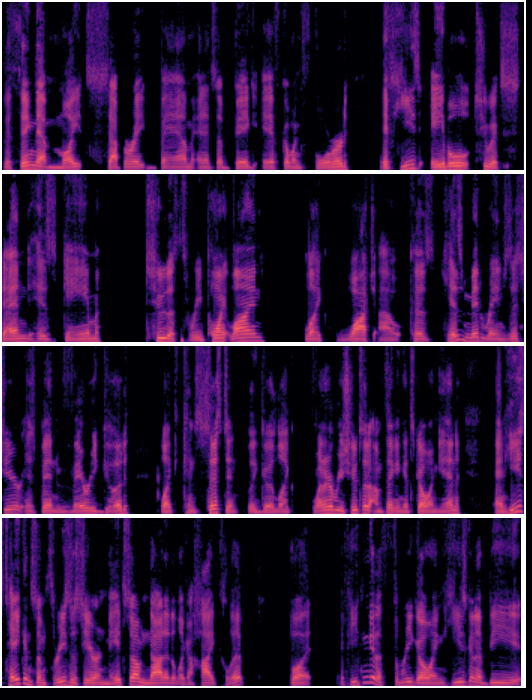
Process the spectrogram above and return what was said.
the thing that might separate Bam, and it's a big if going forward, if he's able to extend his game to the three point line, like watch out because his mid range this year has been very good, like consistently good. Like whenever he shoots it, I'm thinking it's going in. And he's taken some threes this year and made some, not at like a high clip, but if he can get a three going, he's going to be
